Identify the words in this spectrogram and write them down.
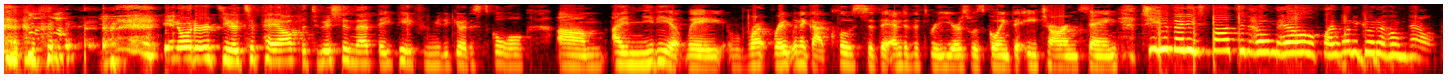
in order, you know, to pay off the tuition that they paid for me to go to school. Um, I immediately, right, right when it got close to the end of the three years, was going to HR and saying, "Do you have any spots in home health? I want to go to home health."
